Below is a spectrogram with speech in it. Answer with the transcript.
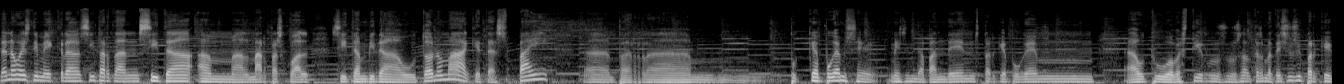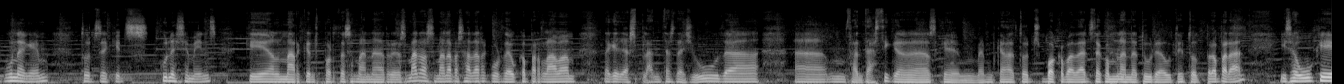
De nou és dimecres i, per tant, cita amb el Marc Pasqual, cita en vida autònoma, aquest espai eh, per eh, que puguem ser més independents, perquè puguem autoabastir-nos nosaltres mateixos i perquè coneguem tots aquests coneixements que el Marc ens porta setmana rere setmana. La setmana passada recordeu que parlàvem d'aquelles plantes d'ajuda eh, fantàstiques que vam quedar tots bocabadats de com la natura ho té tot preparat i segur que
